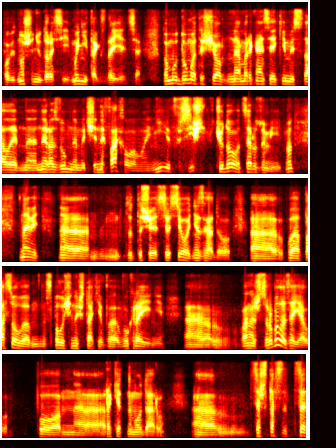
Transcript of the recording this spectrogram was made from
по відношенню до Росії. Мені так здається. Тому думати, що американці якимись стали нерозумними чи нефаховими, ні, всі ж чудово це розуміють. От навіть те, що я сьогодні згадував, посол Сполучених Штатів в Україні, вона ж зробила заяву по ракетному удару. Це ж та, це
